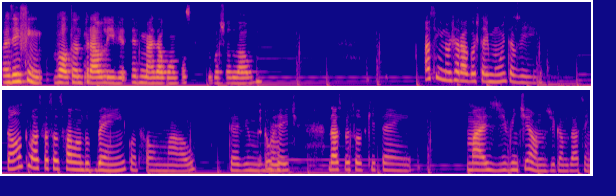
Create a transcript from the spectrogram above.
Mas enfim, voltando pra Olivia, teve mais alguma música que tu gostou do álbum? Assim, no geral, eu gostei muito. Eu vi tanto as pessoas falando bem quanto falando mal. Teve muito Uhum. hate das pessoas que têm mais de 20 anos, digamos assim.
